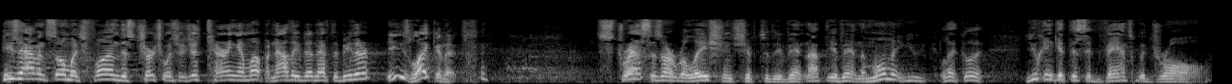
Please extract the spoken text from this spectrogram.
He's having so much fun. This church was just tearing him up, but now they doesn't have to be there. He's liking it. Stress is our relationship to the event, not the event. And the moment you let go, you can get this advanced withdrawal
